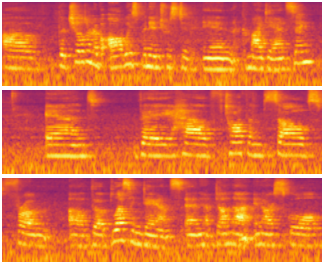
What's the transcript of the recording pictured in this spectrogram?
Uh, the children have always been interested in Khmer dancing, and they have taught themselves from uh, the blessing dance and have done that in our school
